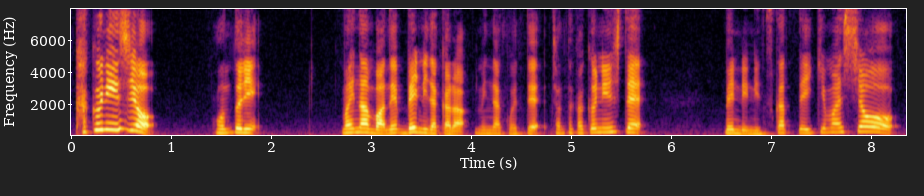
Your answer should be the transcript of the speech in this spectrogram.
確認しよう。本当に。マイナンバーね便利だからみんなこうやってちゃんと確認して便利に使っていきましょう。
